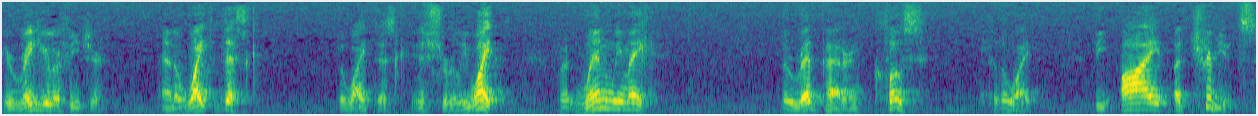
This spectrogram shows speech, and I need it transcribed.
irregular feature and a white disk. The white disk is surely white. But when we make the red pattern close to the white, the eye attributes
